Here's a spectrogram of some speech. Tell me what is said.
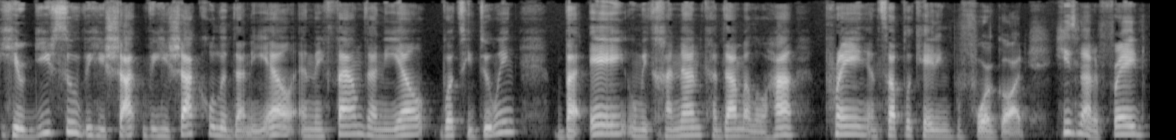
Hirgisu v'hishakhu Daniel, and they found Daniel. What's he doing? Ba'e umitchanan kadam aloha, praying and supplicating before God. He's not afraid.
